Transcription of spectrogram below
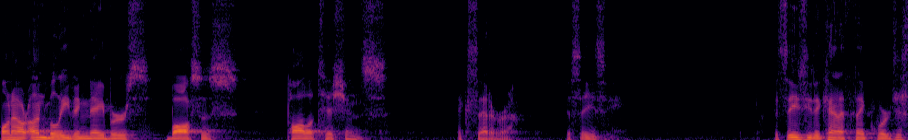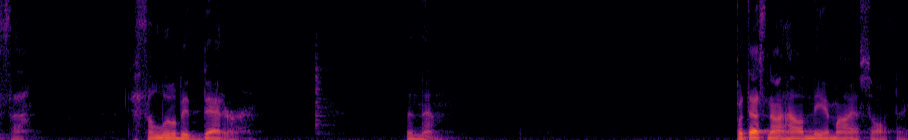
on our unbelieving neighbors, bosses, politicians, etc. It's easy. It's easy to kind of think we're just a, just a little bit better than them. But that's not how Nehemiah saw things.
